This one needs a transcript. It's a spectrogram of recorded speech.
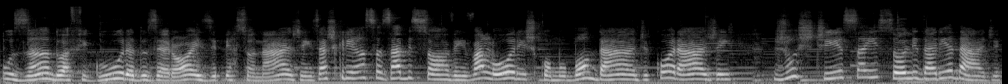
Usando a figura dos heróis e personagens, as crianças absorvem valores como bondade, coragem, justiça e solidariedade,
